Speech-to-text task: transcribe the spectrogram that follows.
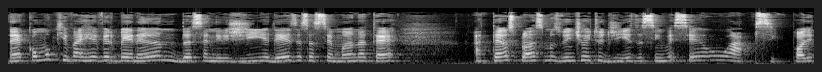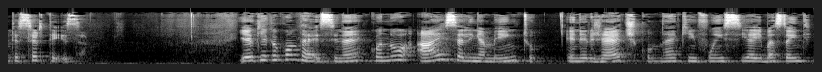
né, como que vai reverberando essa energia desde essa semana até até os próximos 28 dias, assim, vai ser o ápice, pode ter certeza. E aí o que que acontece, né? Quando há esse alinhamento energético, né, que influencia aí bastante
